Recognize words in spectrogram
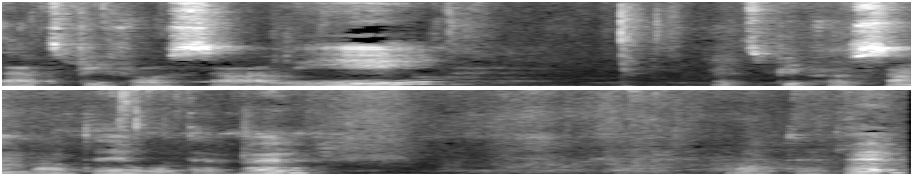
That's before Sally. That's before somebody, whatever. Whatever.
